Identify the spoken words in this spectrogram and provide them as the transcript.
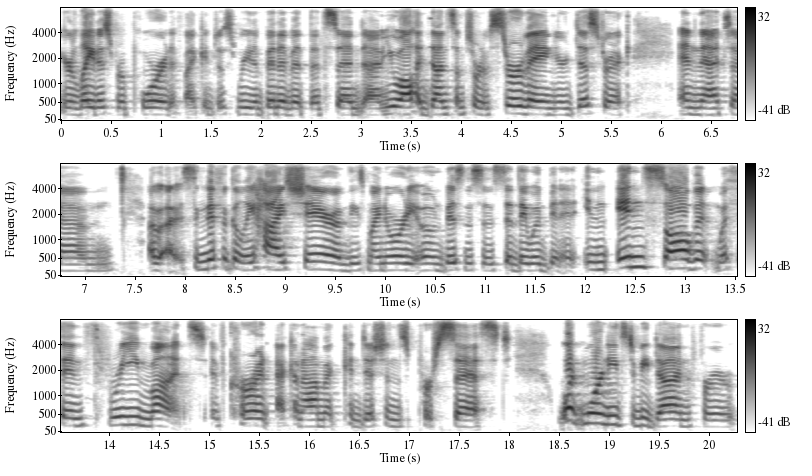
your latest report, if I could just read a bit of it, that said uh, you all had done some sort of survey in your district and that um, a, significantly high share of these minority-owned businesses said they would have been in, insolvent within three months if current economic conditions persist. What more needs to be done for,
